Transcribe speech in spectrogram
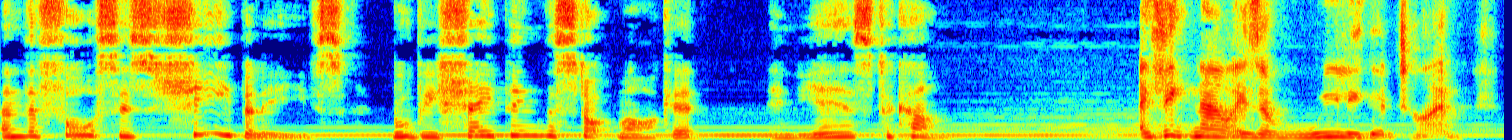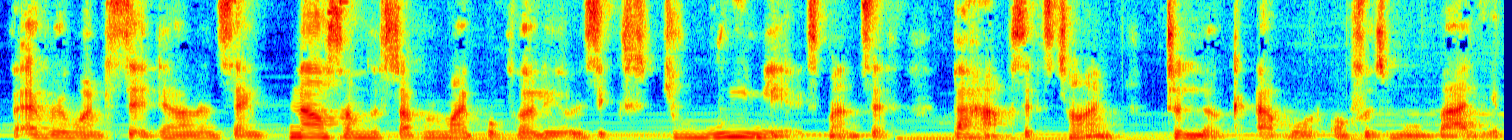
and the forces she believes will be shaping the stock market in years to come. I think now is a really good time for everyone to sit down and say, now some of the stuff in my portfolio is extremely expensive. Perhaps it's time to look at what offers more value.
